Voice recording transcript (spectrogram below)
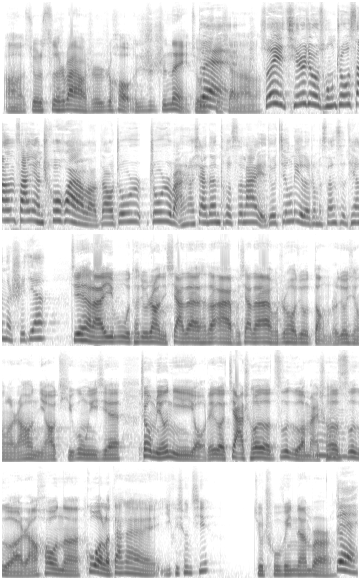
啊，就是四十八小时之后之之内就下单了。所以其实就是从周三发现车坏了，到周日周日晚上下单特斯拉，也就经历了这么三四天的时间。接下来一步，他就让你下载他的 app，下载 app 之后就等着就行了。然后你要提供一些证明你有这个驾车的资格、买车的资格。然后呢，过了大概一个星期就出 VIN number 了。对，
